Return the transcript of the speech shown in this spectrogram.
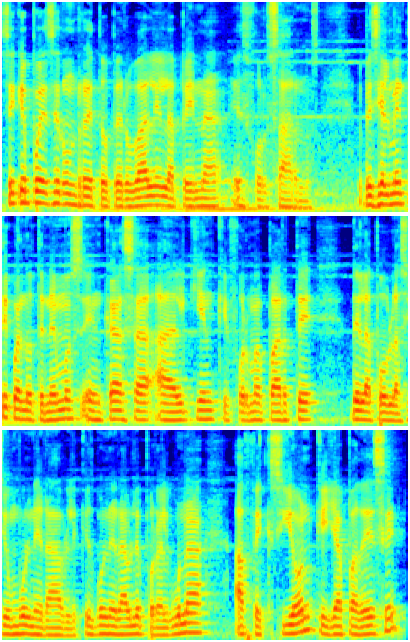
Sé que puede ser un reto, pero vale la pena esforzarnos, especialmente cuando tenemos en casa a alguien que forma parte de la población vulnerable, que es vulnerable por alguna afección que ya padece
